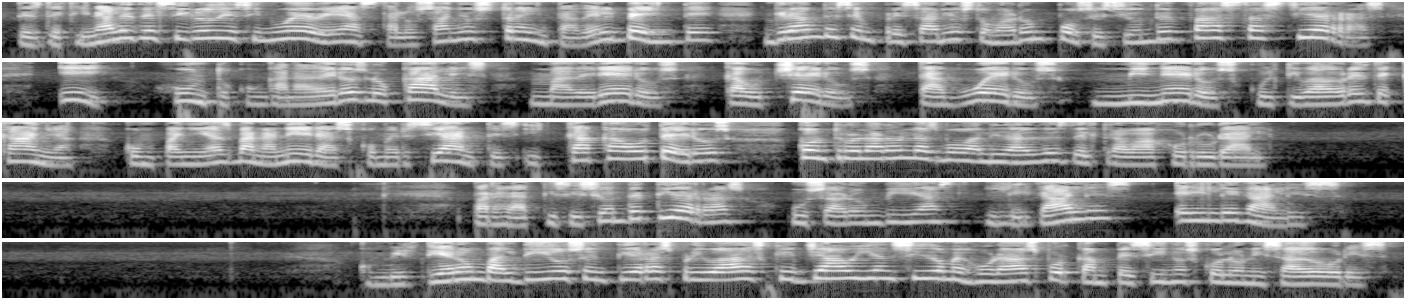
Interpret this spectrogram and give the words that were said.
Desde finales del siglo XIX hasta los años 30 del 20, grandes empresarios tomaron posesión de vastas tierras y, junto con ganaderos locales, madereros, caucheros, tagüeros, mineros, cultivadores de caña, compañías bananeras, comerciantes y cacaoteros, controlaron las modalidades del trabajo rural. Para la adquisición de tierras usaron vías legales e ilegales. Convirtieron baldíos en tierras privadas que ya habían sido mejoradas por campesinos colonizadores.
